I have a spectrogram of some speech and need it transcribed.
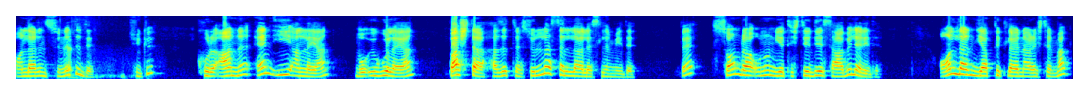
Onların sünnetidir. Çünkü Kur'an'ı en iyi anlayan ve uygulayan başta Hazreti Resulullah sallallahu aleyhi ve sellem idi ve sonra onun yetiştirdiği sahabeleriydi. Onların yaptıklarını araştırmak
